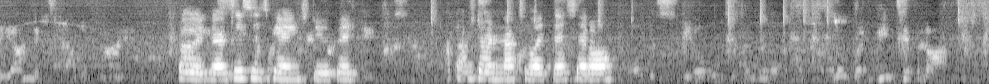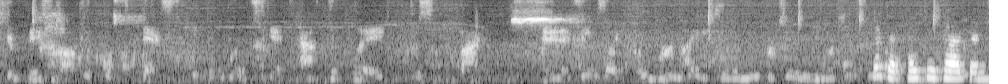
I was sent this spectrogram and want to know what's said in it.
Beyond the talent, Brian, Okay, guys, this is getting stupid. I'm starting not to like this at all. to What the heck just happened?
